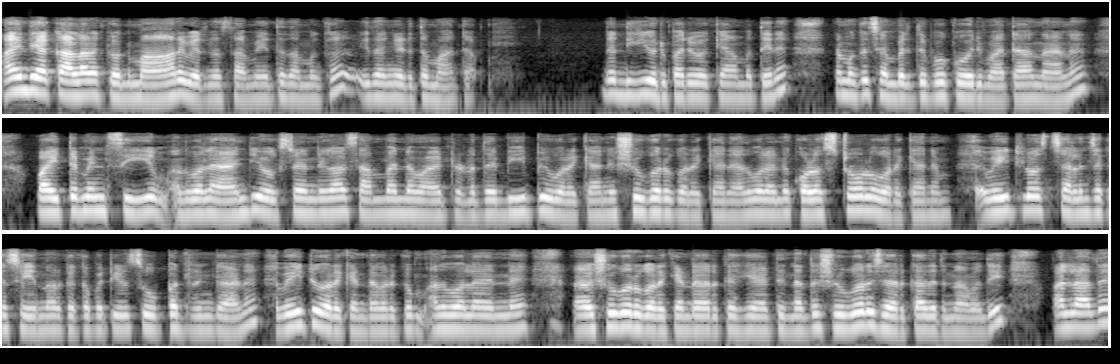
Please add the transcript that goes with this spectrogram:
അതിന്റെ ആ കളറൊക്കെ ഒന്ന് മാറി വരുന്ന സമയത്ത് നമുക്ക് ഇതങ്ങ് എടുത്ത് മാറ്റാം. ഇതുണ്ട് ഈ ഒരു പരുവൊക്കെ ആകുമ്പോഴത്തേന് നമുക്ക് ചെമ്പരത്തിപ്പൂ കോരി മാറ്റാവുന്നതാണ്. വൈറ്റമിൻ സിയും അതുപോലെ ആന്റി ഓക്സിഡന്റുകൾ സമ്പന്നമായിട്ടുള്ളത് ബി പി കുറയ്ക്കാനും ഷുഗർ കുറയ്ക്കാനും അതുപോലെ തന്നെ കൊളസ്ട്രോൾ കുറയ്ക്കാനും വെയിറ്റ് ലോസ് ചലഞ്ചൊക്കെ ചെയ്യുന്നവർക്കൊക്കെ പറ്റിയ ഒരു സൂപ്പർ ഡ്രിങ്കാണ് വെയിറ്റ് കുറയ്ക്കേണ്ടവർക്കും അതുപോലെ തന്നെ ഷുഗർ കുറയ്ക്കേണ്ടവർക്കൊക്കെ ആയിട്ട് ഇതിനകത്ത് ഷുഗർ ചേർക്കാതിരുന്നാൽ മതി. അല്ലാതെ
